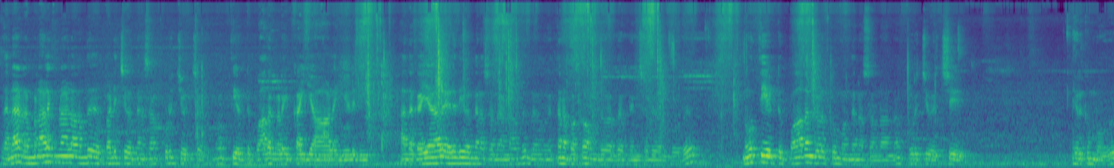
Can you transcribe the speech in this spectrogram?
அதனால் ரொம்ப நாளைக்கு முன்னால் வந்து படித்து வந்தேன் சார் குறித்து வச்சு. நூற்றி எட்டு பாதங்களை கையால் எழுதி அந்த கையால் எழுதி வந்தேன்னு சொன்னேன்னா வந்து இத்தனை பக்கம் வந்து வருது அப்படின்னு சொல்லி வரும்போது நூற்றி எட்டு பாதங்களுக்கும் வந்து என்ன சொன்னான்னா குறித்து வச்சு இருக்கும்போது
